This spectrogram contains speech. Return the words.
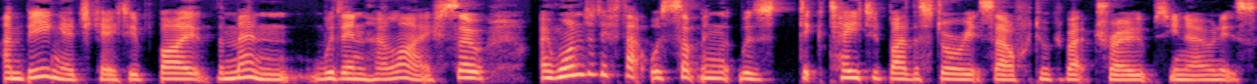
and being educated by the men within her life. So I wondered if that was something that was dictated by the story itself. We talk about tropes, you know, and it's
